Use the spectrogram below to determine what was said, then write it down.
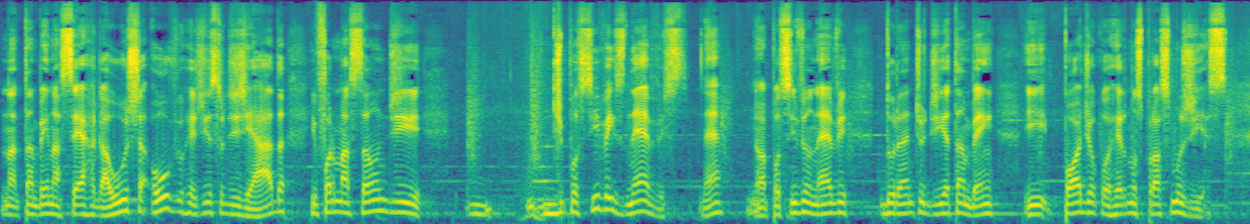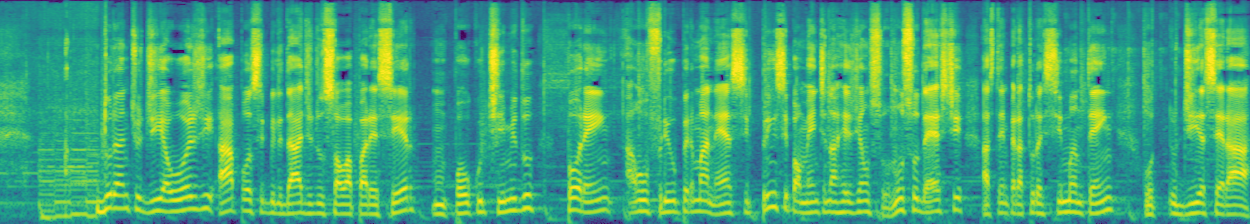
na- também na Serra Gaúcha, houve o registro de geada e formação de de possíveis neves, né? Uma possível neve durante o dia também e pode ocorrer nos próximos dias. Durante o dia hoje, há possibilidade do sol aparecer, um pouco tímido, porém o frio permanece, principalmente na região sul. No sudeste, as temperaturas se mantêm, o, o dia será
